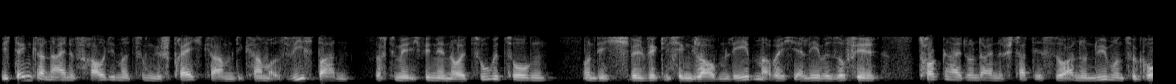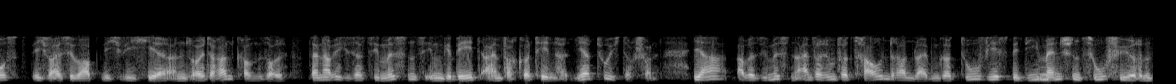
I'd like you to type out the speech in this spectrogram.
ich denke an eine Frau, die mal zum Gespräch kam, die kam aus Wiesbaden, sagte mir, ich bin hier neu zugezogen und ich will wirklich den Glauben leben, aber ich erlebe so viel Trockenheit und eine Stadt ist so anonym und so groß. Ich weiß überhaupt nicht, wie ich hier an Leute rankommen soll. Dann habe ich gesagt, Sie müssen es im Gebet einfach Gott hinhalten. Ja, tue ich doch schon. Ja, aber Sie müssen einfach im Vertrauen dranbleiben. Gott, du wirst mir die Menschen zuführen,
